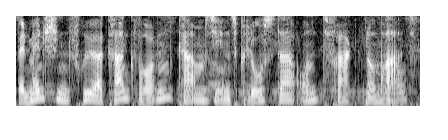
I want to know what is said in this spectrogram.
Wenn Menschen früher krank wurden, kamen sie ins Kloster und fragten um Rat.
